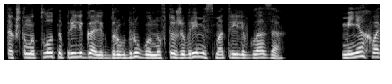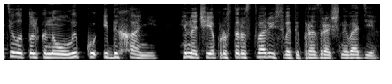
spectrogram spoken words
так что мы плотно прилегали к друг другу, но в то же время смотрели в глаза. Меня хватило только на улыбку и дыхание, иначе я просто растворюсь в этой прозрачной воде.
